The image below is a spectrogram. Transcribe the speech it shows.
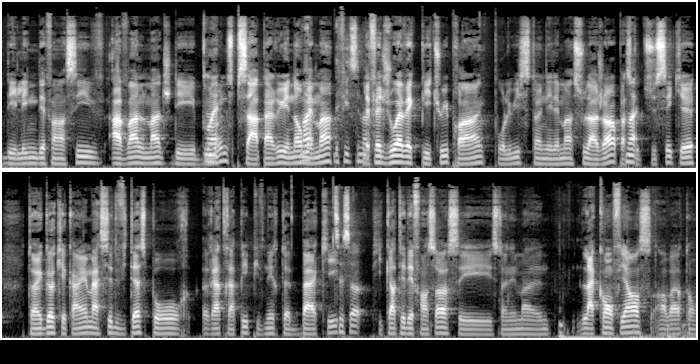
des lignes défensives avant le match des Bruins, Ouais. puis ça a apparu énormément. Ouais. Le fait de jouer avec Petrie, probablement que pour lui, c'est un élément soulageur parce Ouais. que tu sais que tu as un gars qui a quand même assez de vitesse pour rattraper puis venir te backer. C'est ça. Puis quand t'es défenseur, c'est c'est un élément. La confiance envers ton,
